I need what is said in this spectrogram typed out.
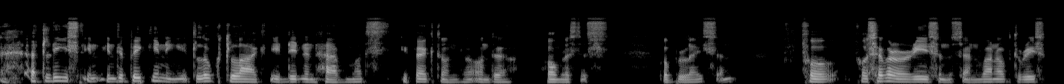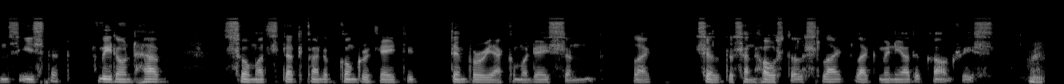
at least in, in the beginning, it looked like it didn't have much effect on the, on the homelessness population for for several reasons, and one of the reasons is that we don't have so much that kind of congregated temporary accommodation like shelters and hostels like like many other countries. Right.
